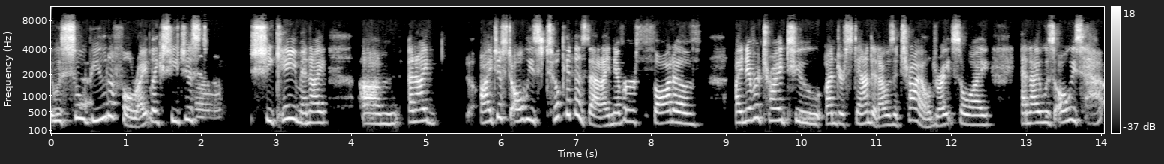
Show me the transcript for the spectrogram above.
It was so beautiful, right? Like she just mm. she came and I um and I I just always took it as that. I never thought of I never tried to understand it. I was a child, right? So I, and I was always, ha-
